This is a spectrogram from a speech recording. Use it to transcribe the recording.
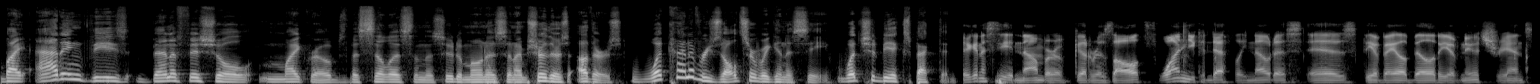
By adding these beneficial microbes, Bacillus and the Pseudomonas, and I'm sure there's others, what kind of results are we going to see? What should be expected? You're going to see a number of good results. One you can definitely notice is the availability of nutrients.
